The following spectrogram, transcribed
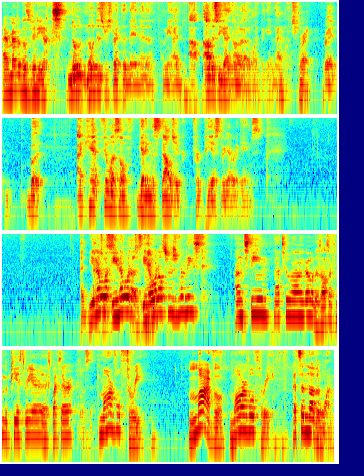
I remember those videos. no no disrespect to Bayonetta. I mean, I, I obviously you guys know I don't like the game that much, Right. right? But I can't feel myself getting nostalgic for PS3 era games. I, You I know just- what? You know I what? just Else, you know what else was released on Steam not too long ago? There's also from the PS3 era, the Xbox era. What's that? Marvel 3. Marvel. Marvel 3. That's another one.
